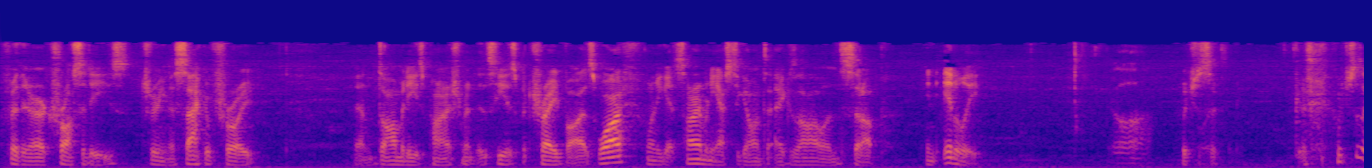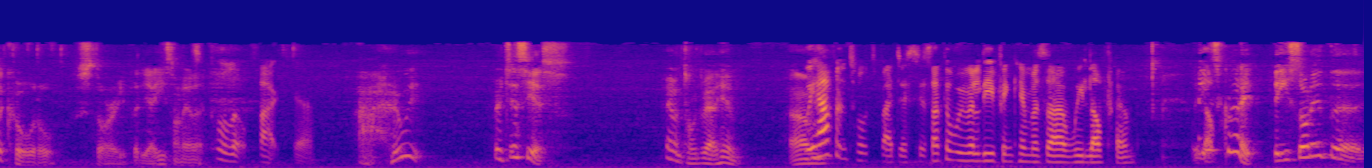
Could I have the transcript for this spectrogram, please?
for their atrocities during the sack of Troy. And Diomedes' punishment is he is betrayed by his wife when he gets home, and he has to go into exile and set up in Italy, Ugh, which is a which is a cool little story. But yeah, he's not in it. cool little fact, yeah. Ah, who we? Odysseus. We haven't talked about him. Um, we haven't talked about Odysseus. I thought we were leaving him as a we love him. We love He's great. But he's not in the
